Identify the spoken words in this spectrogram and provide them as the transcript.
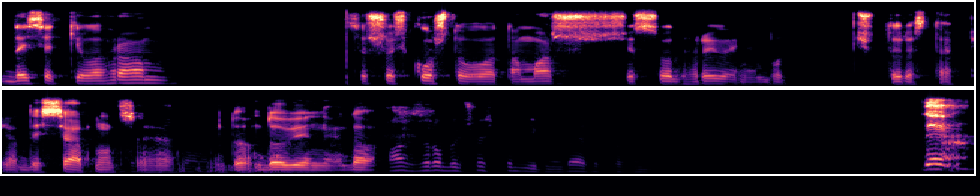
10 кілограм. Це щось коштувало там аж 600 гривень або 450, ну це до, до війни, да. Макс зробить щось подібне, да, я так розумію. Да,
